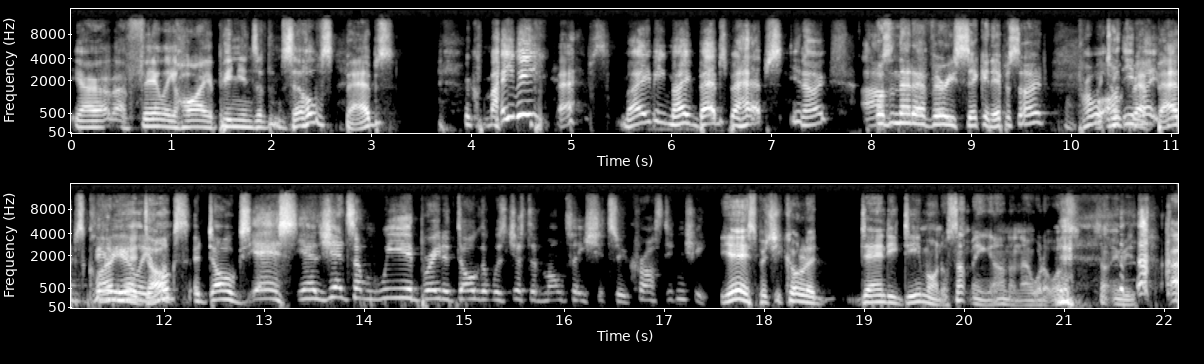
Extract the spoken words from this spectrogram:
you know, fairly high opinions of themselves. Babs, Maybe, Babs. maybe, maybe Babs, perhaps. You know, um, Wasn't that our very second episode? probably we talked yeah, about mate, Babs cloning her on. dogs? Uh, dogs, yes, yeah. She had some weird breed of dog that was just a Maltese Shih Tzu cross, didn't she? Yes, but she called it a dandy demon or something. I don't know what it was. something with- a,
